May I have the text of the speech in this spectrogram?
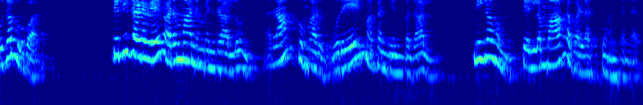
உதவுவார். சிறிதளவே வருமானம் என்றாலும் ராம்குமார் ஒரே மகன் என்பதால் மிகவும் செல்லமாக வளர்த்து வந்தனர்.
